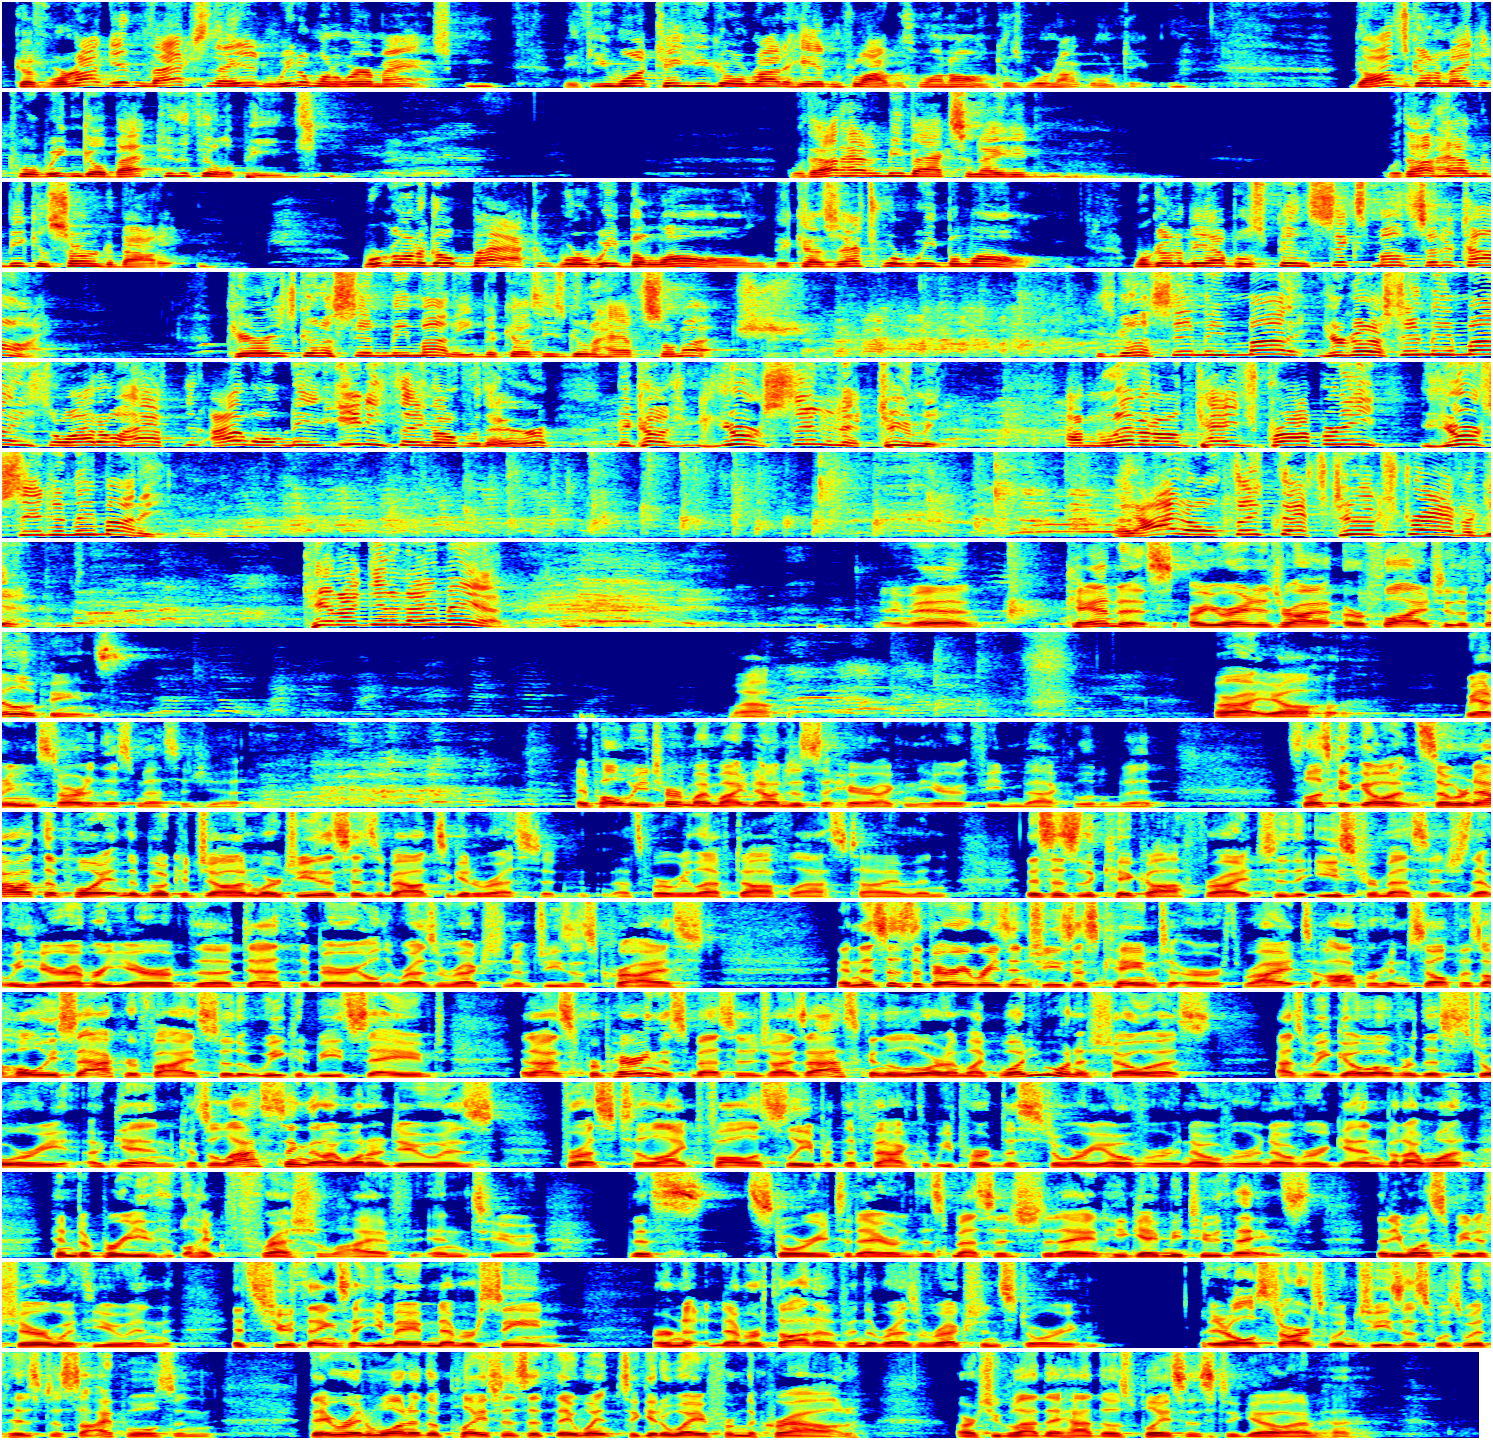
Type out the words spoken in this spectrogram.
Because we're not getting vaccinated and we don't want to wear a mask. If you want to, you go right ahead and fly with one on, because we're not going to. God's going to make it to where we can go back to the Philippines without having to be vaccinated, without having to be concerned about it. We're going to go back where we belong because that's where we belong. We're going to be able to spend six months at a time. Carrie's going to send me money because he's going to have so much. He's going to send me money. You're going to send me money so I don't have to, I won't need anything over there because you're sending it to me. I'm living on Cade's property. You're sending me money. And I don't think that's too extravagant. Can I get an amen? Amen. Candace, are you ready to drive or fly to the Philippines? Wow. All right, y'all. We haven't even started this message yet. Hey, Paul, will you turn my mic down just a hair? I can hear it feeding back a little bit. So let's get going. So we're now at the point in the book of John where Jesus is about to get arrested. That's where we left off last time. And this is the kickoff, right, to the Easter message that we hear every year of the death, the burial, the resurrection of Jesus Christ. And this is the very reason Jesus came to earth, right? To offer himself as a holy sacrifice so that we could be saved. And I was preparing this message, I was asking the Lord, I'm like, what do you want to show us as we go over this story again? Because the last thing that I want to do is for us to like fall asleep at the fact that we've heard this story over and over and over again. But I want him to breathe like fresh life into this story today or this message today. And he gave me two things that he wants me to share with you. And it's two things that you may have never seen or n- never thought of in the resurrection story. And it all starts when Jesus was with his disciples and they were in one of the places that they went to get away from the crowd. Aren't you glad they had those places to go? I'm,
